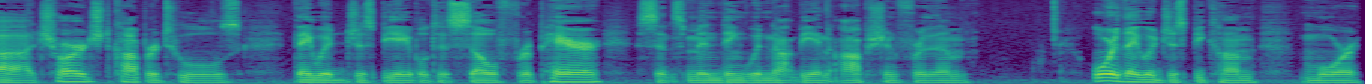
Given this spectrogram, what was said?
uh, charged copper tools, they would just be able to self repair since mending would not be an option for them or they would just become more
